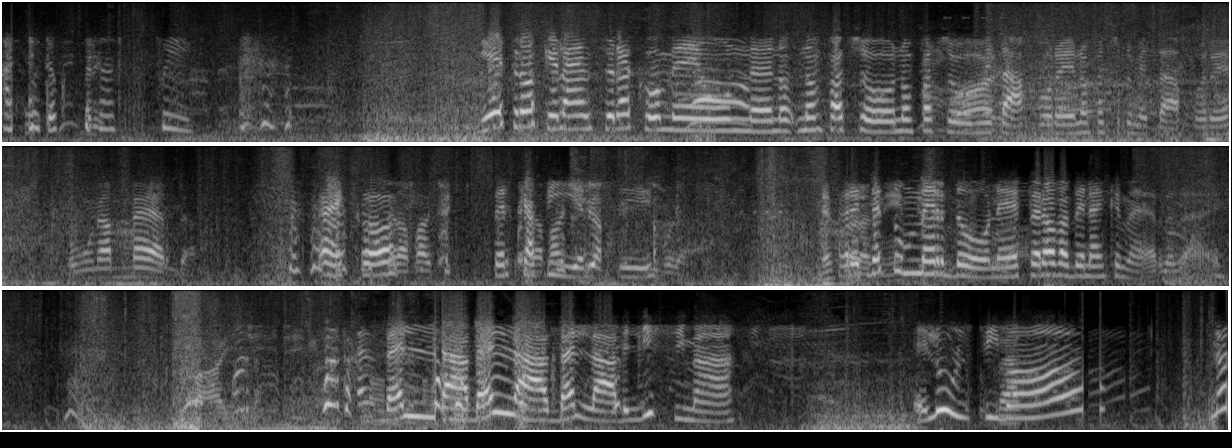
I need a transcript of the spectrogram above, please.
Aiuto, qui sono qui. Dietro che lancera come un... no- non faccio, non faccio Vai. metafore, non faccio metafore. Come una merda. Ecco, la faccio- per te la faccio capirsi. Avrei detto un merdone, però va bene anche merda, dai. Vai, Gigi. Eh, Bella, bella, bella, bellissima. E l'ultimo? Non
